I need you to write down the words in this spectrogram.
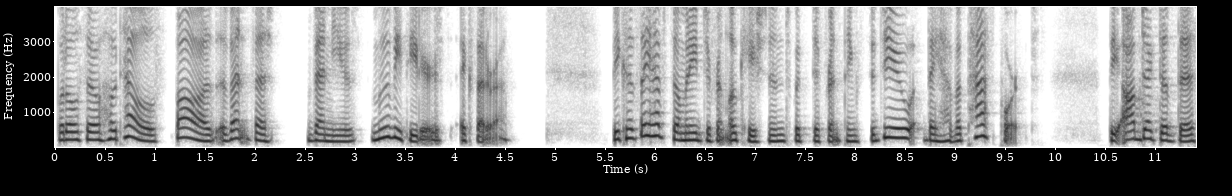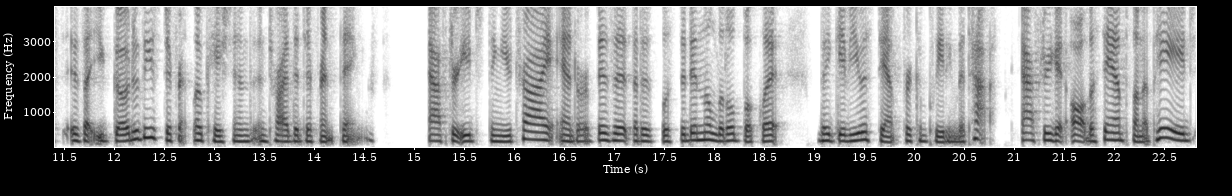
but also hotels, spas, event ve- venues, movie theaters, etc. Because they have so many different locations with different things to do, they have a passport. The object of this is that you go to these different locations and try the different things. After each thing you try and or visit that is listed in the little booklet, they give you a stamp for completing the task. After you get all the stamps on a page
